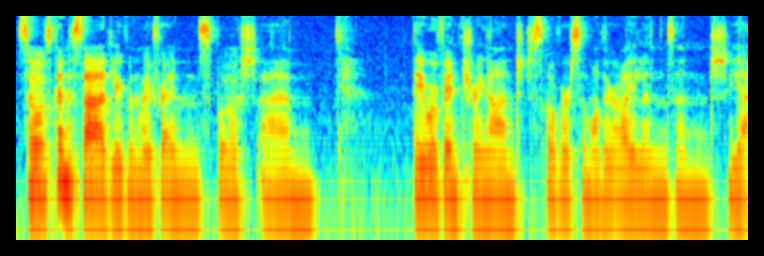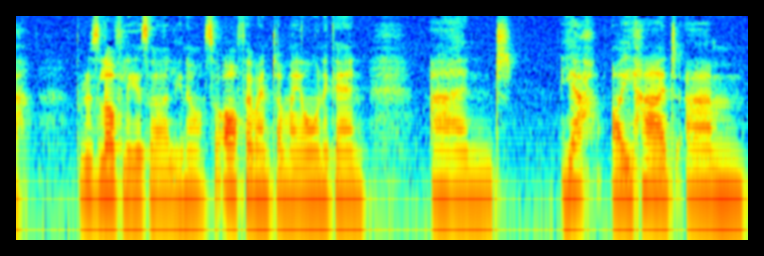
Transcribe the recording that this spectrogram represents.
So it was kind of sad leaving my friends, but um, they were venturing on to discover some other islands and yeah, but it was lovely as well, you know. So off I went on my own again, and yeah, I had um,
